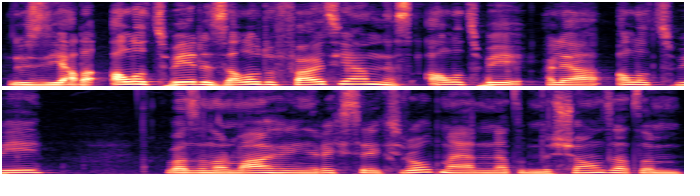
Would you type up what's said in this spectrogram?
dus die hadden alle twee dezelfde fout gedaan. Dus alle twee, al ja, alle twee was er normaal gezien rechtstreeks rood, maar hij had hem de chance dat hem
